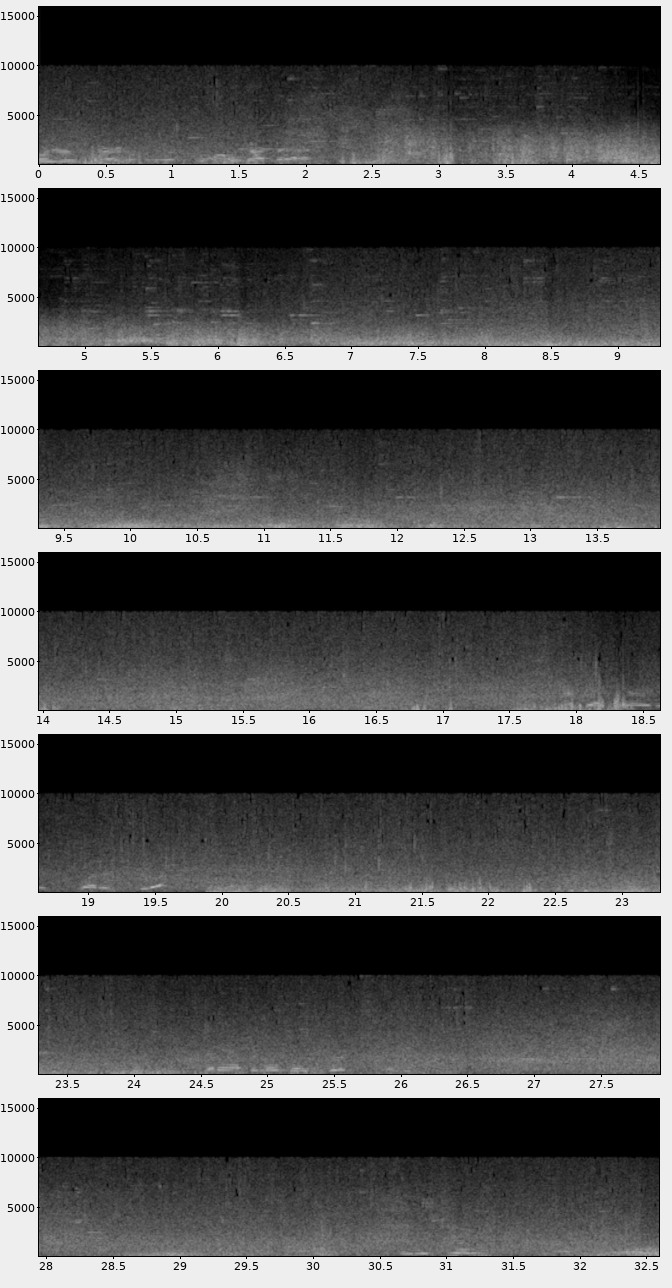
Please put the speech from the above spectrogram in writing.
Oh, that. Our backyard is flooded too. Gonna have move those bricks, maybe. 姜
